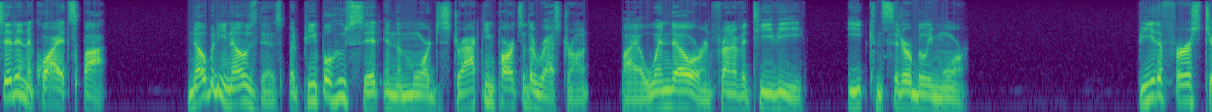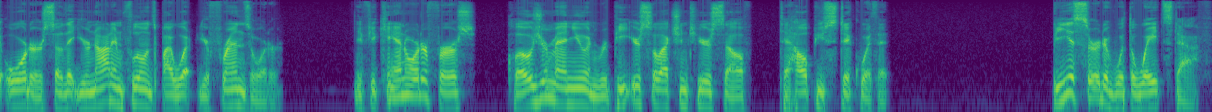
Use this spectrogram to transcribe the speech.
Sit in a quiet spot. Nobody knows this, but people who sit in the more distracting parts of the restaurant, by a window or in front of a TV, eat considerably more. Be the first to order so that you're not influenced by what your friends order. If you can't order first, close your menu and repeat your selection to yourself to help you stick with it. Be assertive with the wait staff.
